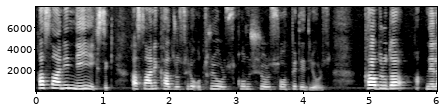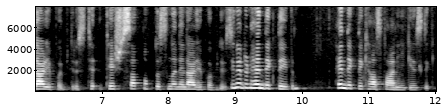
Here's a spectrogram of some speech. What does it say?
Hastanenin neyi eksik? Hastane kadrosuyla oturuyoruz, konuşuyoruz, sohbet ediyoruz. Kadroda neler yapabiliriz? Te- teşhisat noktasında neler yapabiliriz? Yine dün Hendek'teydim. Hendek'teki hastaneyi gezdik.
